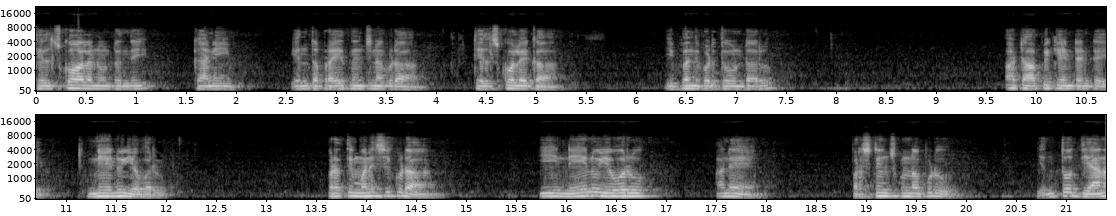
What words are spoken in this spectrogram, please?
తెలుసుకోవాలని ఉంటుంది కానీ ఎంత ప్రయత్నించినా కూడా తెలుసుకోలేక ఇబ్బంది పడుతూ ఉంటారు. ఆ టాపిక్ ఏంటంటే నేను ఎవరు? ప్రతి మనిషి కూడా ఈ నేను ఎవరు అనే ప్రశ్నించుకున్నప్పుడు ఎంతో ధ్యాన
